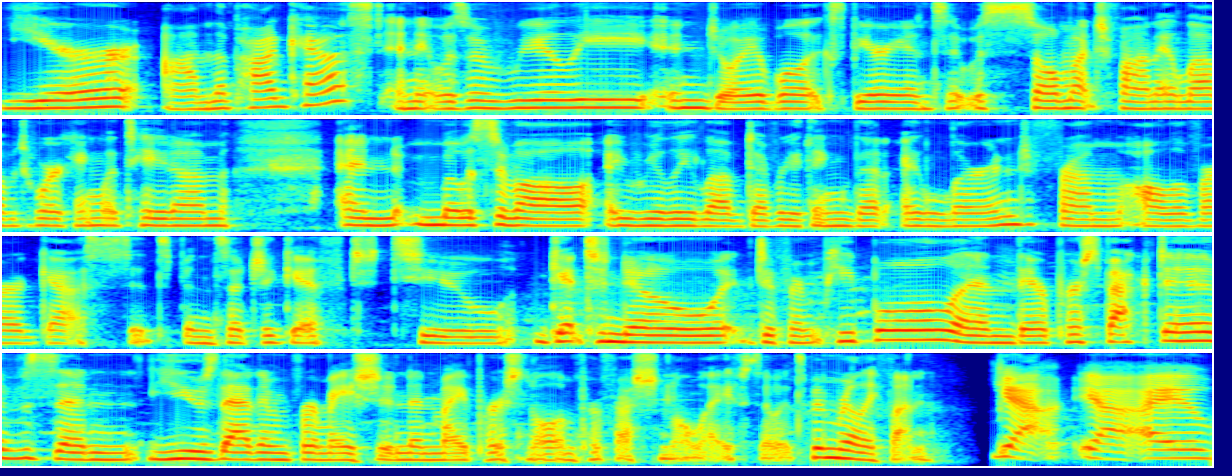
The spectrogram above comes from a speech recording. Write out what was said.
year on the podcast, and it was a really enjoyable experience. It was so much fun. I loved working with Tatum and most of all, I really loved everything that I learned from all of our guests. It's been such a gift to get to know different people and their perspectives and use that information in my personal and professional life. So it's been really fun. Yeah, yeah. I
